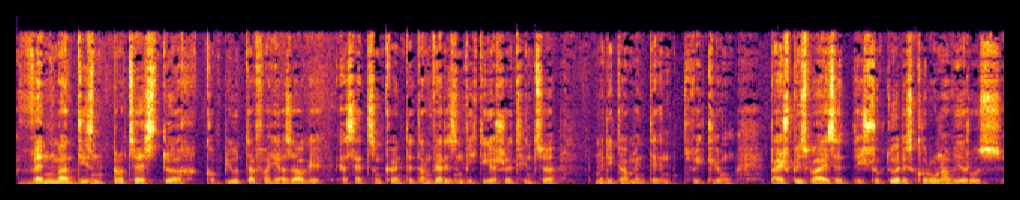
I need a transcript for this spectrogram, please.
Wenn man diesen Prozess durch Computervorhersage ersetzen könnte, dann wäre das ein wichtiger Schritt hin zur Medikamenteentwicklung. Beispielsweise die Struktur des Coronavirus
